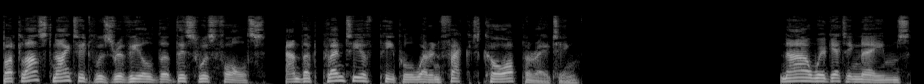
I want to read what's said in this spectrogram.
But last night it was revealed that this was false, and that plenty of people were in fact cooperating. Now we're getting names,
